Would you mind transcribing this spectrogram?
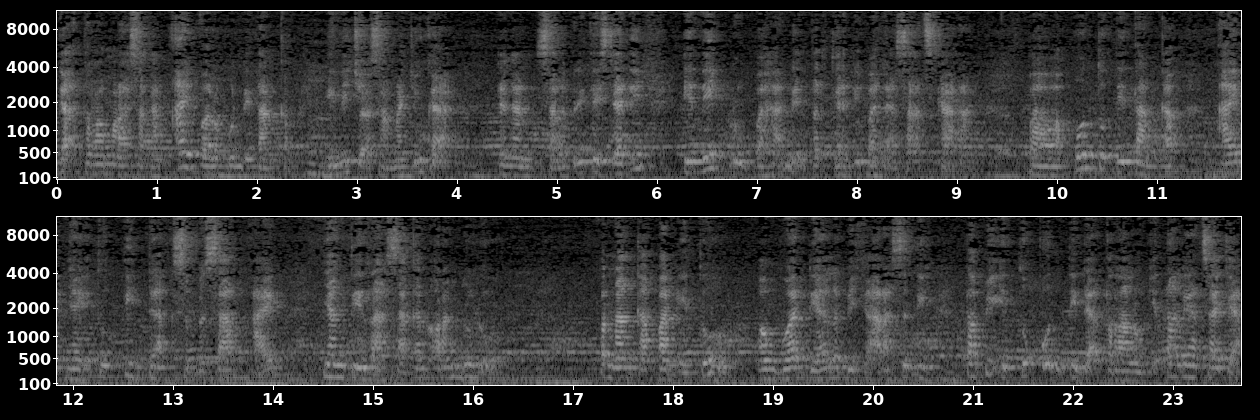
nggak terlalu merasakan aib walaupun ditangkap. Ini juga sama juga dengan selebritis. Jadi ini perubahan yang terjadi pada saat sekarang bahwa untuk ditangkap aibnya itu tidak sebesar aib yang dirasakan orang dulu. Penangkapan itu membuat dia lebih ke arah sedih, tapi itu pun tidak terlalu. Kita lihat saja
